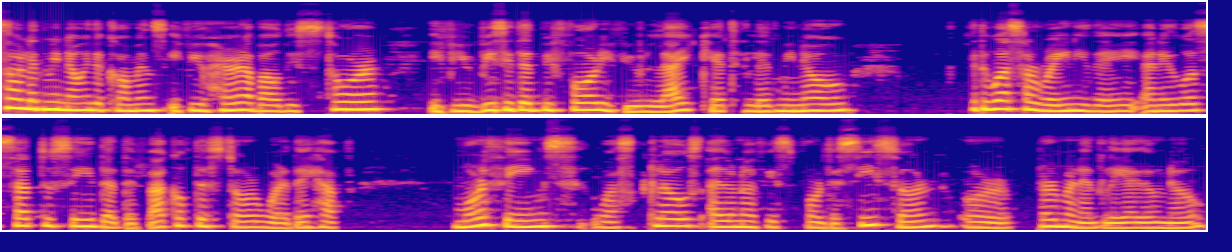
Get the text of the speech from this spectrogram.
So let me know in the comments if you heard about this store, if you visited before, if you like it, let me know. It was a rainy day and it was sad to see that the back of the store where they have more things was closed. I don't know if it's for the season or permanently, I don't know.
